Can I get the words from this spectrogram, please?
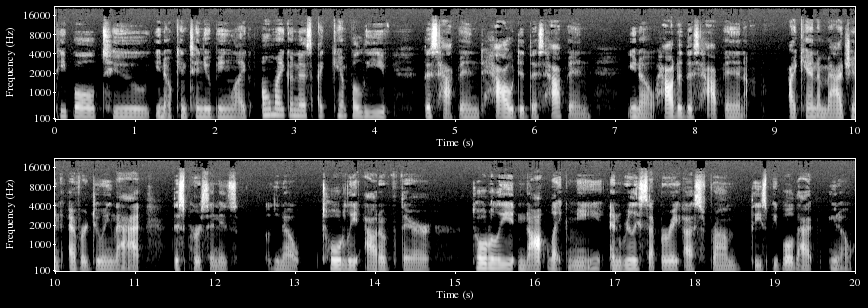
people to, you know, continue being like, oh my goodness, I can't believe this happened. How did this happen? You know, how did this happen? I can't imagine ever doing that. This person is, you know, totally out of their, totally not like me, and really separate us from these people that, you know,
